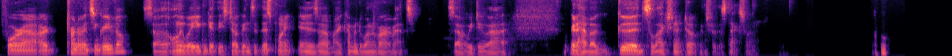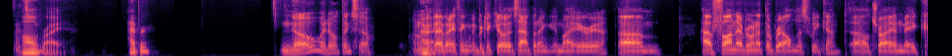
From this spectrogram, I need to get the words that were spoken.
for uh, our tournaments in Greenville. So the only way you can get these tokens at this point is uh, by coming to one of our events. So we do. Uh, we're going to have a good selection of tokens for this next one. That's- All right. Hyper. no, I don't think so. I don't All think right. I have anything in particular that's happening in my area. Um, have fun, everyone at the Realm this weekend. Uh, I'll try and make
